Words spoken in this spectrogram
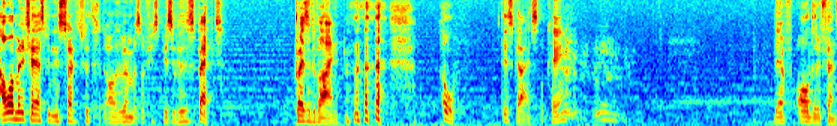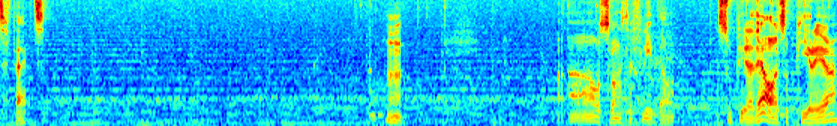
our military has been instructed to treat all the members of your species with respect. Praise the divine. oh, these guys, okay. They have all the defensive pacts. Hmm. Uh, what's wrong with the fleet though? Superior. They're all superior.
